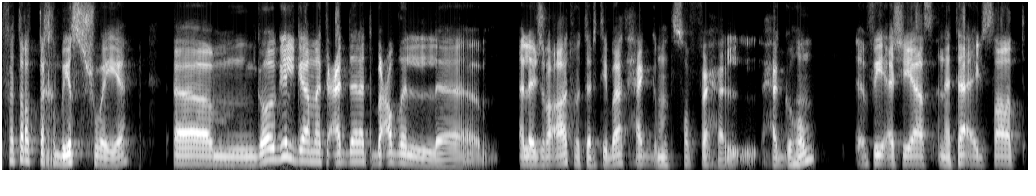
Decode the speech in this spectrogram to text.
فترة تخبيص شوية جوجل قامت عدلت بعض الإجراءات والترتيبات حق متصفح حقهم. في أشياء نتائج صارت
